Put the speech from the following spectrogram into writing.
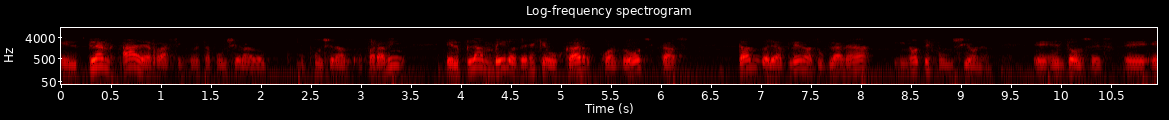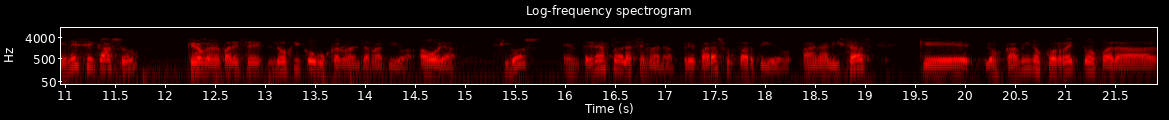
el plan A de Racing no está funcionando. funcionando. Para mí, el plan B lo tenés que buscar cuando vos estás dándole a pleno a tu plan A y no te funciona. Eh, entonces, eh, en ese caso, creo que me parece lógico buscar una alternativa. Ahora, si vos entrenás toda la semana, preparás un partido, analizás que los caminos correctos para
